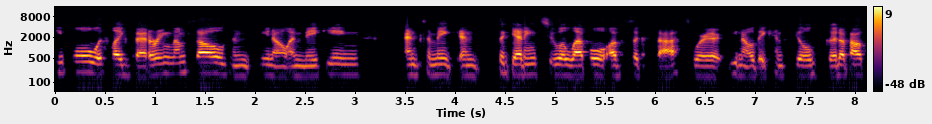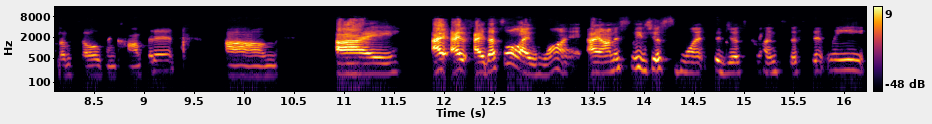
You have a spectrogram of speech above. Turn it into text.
people with like bettering themselves and you know and making and to make and to getting to a level of success where you know they can feel good about themselves and confident um i I, I, I that's all I want. I honestly just want to just consistently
